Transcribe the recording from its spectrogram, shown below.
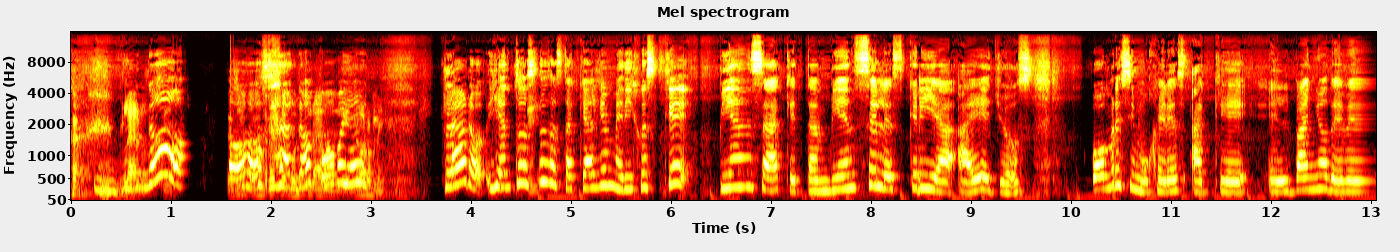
no, o sea, no, ¿cómo voy a ir? Claro, y entonces hasta que alguien me dijo, es que piensa que también se les cría a ellos, hombres y mujeres, a que el baño debe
